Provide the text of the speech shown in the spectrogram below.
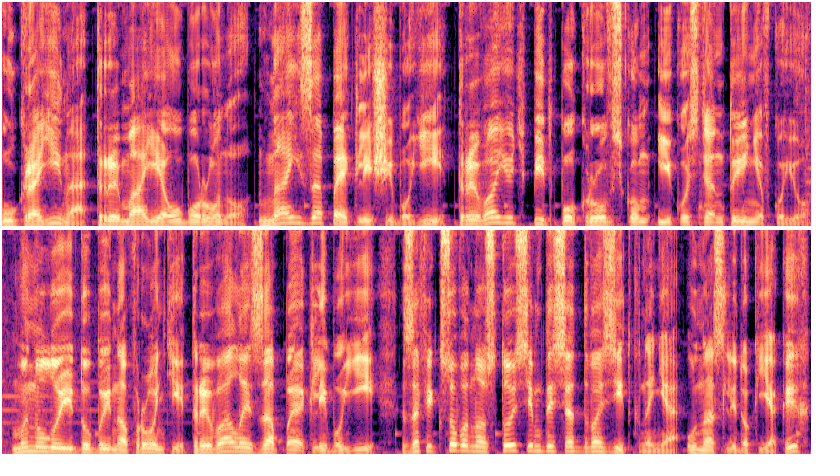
Україна тримає оборону. Найзапекліші бої тривають під Покровськом і Костянтинівкою. Минулої доби на фронті тривали запеклі бої. Зафіксовано 172 зіткнення, унаслідок яких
